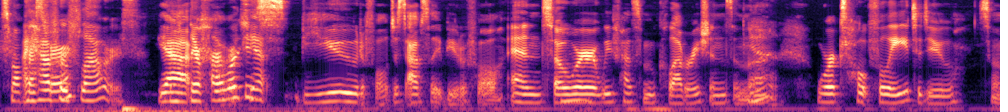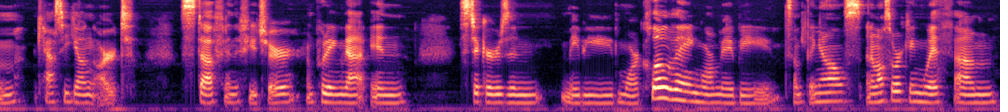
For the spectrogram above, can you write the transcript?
Small I have Fair. her flowers. Yeah, Their her work yeah. is beautiful, just absolutely beautiful. And so Mhm. we're we've had some collaborations in the Yeah. works, hopefully, to do some Cassie Young art stuff in the future, and putting that in stickers and maybe more clothing or maybe something else. And I'm also working with um,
